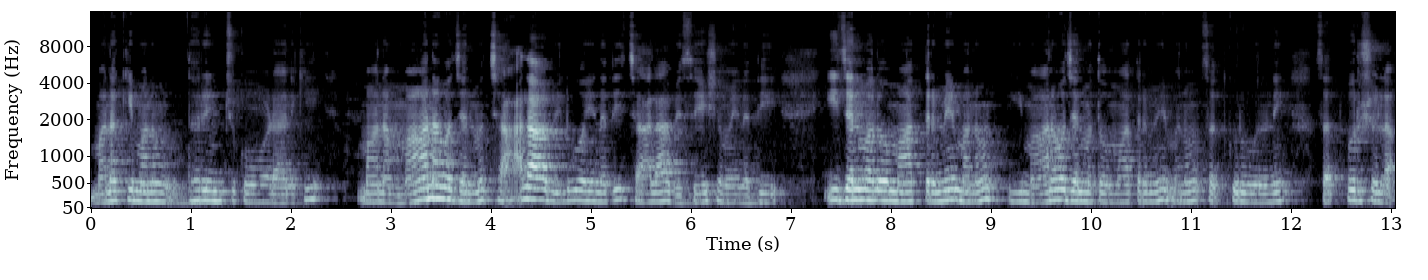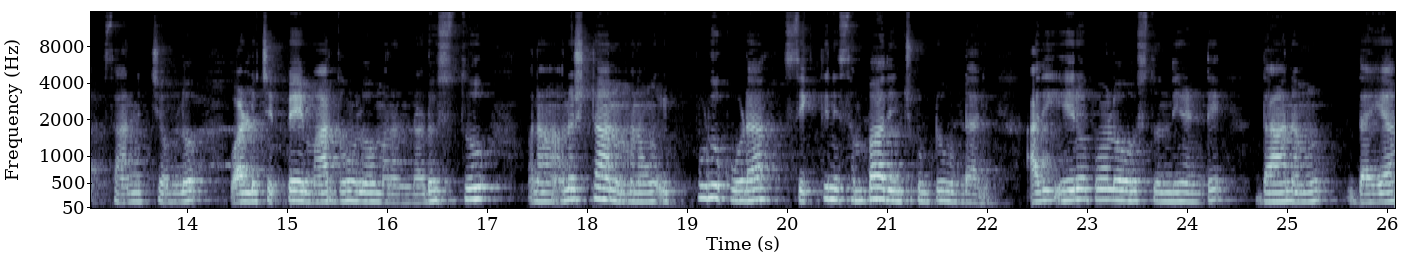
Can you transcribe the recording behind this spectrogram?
మనకి మనం ఉద్ధరించుకోవడానికి మన మానవ జన్మ చాలా విలువైనది చాలా విశేషమైనది. ఈ జన్మలో మాత్రమే మనం ఈ మానవ జన్మతో మాత్రమే మనం సద్గురువుల్ని సత్పురుషుల సాన్నిధ్యంలో వాళ్ళు చెప్పే మార్గంలో మనం నడుస్తూ మన అనుష్ఠానం మనం ఎప్పుడూ కూడా శక్తిని సంపాదించుకుంటూ ఉండాలి. అది ఏ రూపంలో వస్తుంది అంటే దానము దయ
